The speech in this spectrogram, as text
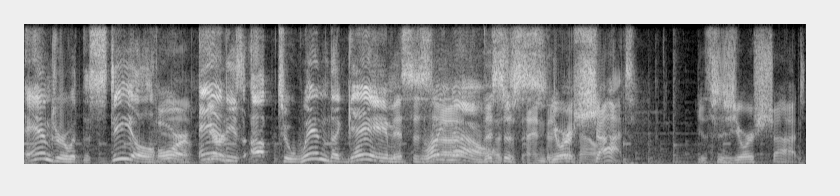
Andrew with the steal. Four. And he's up to win the game This is right uh, now. This Let's is end it your right now. shot. This is your shot.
